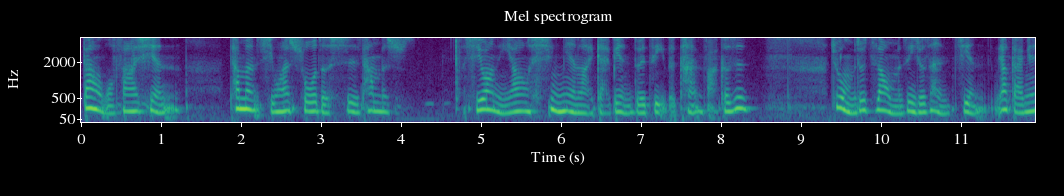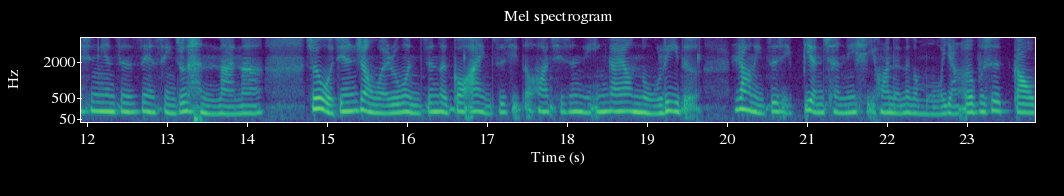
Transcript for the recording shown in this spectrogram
但我发现，他们喜欢说的是，他们希望你要用信念来改变你对自己的看法，可是。就我们就知道我们自己就是很贱，要改变信念这这件事情就是很难啊。所以我今天认为，如果你真的够爱你自己的话，其实你应该要努力的让你自己变成你喜欢的那个模样，而不是高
